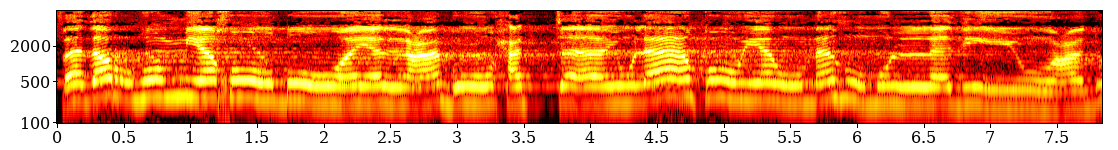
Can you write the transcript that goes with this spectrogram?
فذرهم يخوضوا ويلعبوا حتى يلاقوا يومهم الذي يوعدون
